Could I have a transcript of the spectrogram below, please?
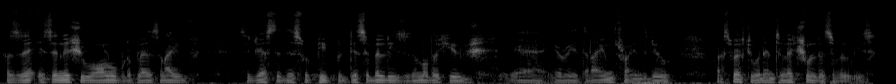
because it's an issue all over the place. And I've suggested this with people with disabilities is another huge uh, area that I'm trying to do, especially with intellectual disabilities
